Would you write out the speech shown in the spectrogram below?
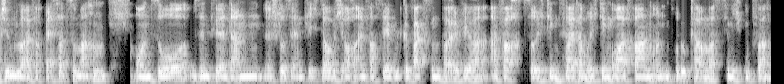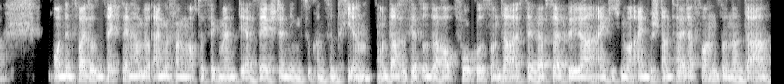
Jimdo einfach besser zu machen. Und so sind wir dann schlussendlich, glaube ich, auch einfach sehr gut gewachsen, weil wir einfach zur richtigen Zeit am richtigen Ort waren und ein Produkt haben, was ziemlich gut war. Und in 2016 haben wir angefangen, auf das Segment der Selbstständigen zu konzentrieren. Und das ist jetzt unser Hauptfokus. Und da ist der Website-Builder eigentlich nur ein Bestandteil davon, sondern da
